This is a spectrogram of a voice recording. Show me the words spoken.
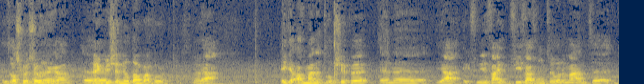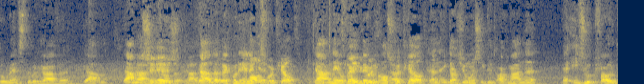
Het was gewoon zo En, eh, gegaan. Daar ben ik Eh, Lucien heel dankbaar voor. Ja. Ik deed acht maanden dropshippen en eh, ja, ik verdiende vijf- 400, 500 euro in de maand eh, door mensen te begraven. Ja, maar, ja, maar serieus. Ja, Ja, daar ben ik gewoon eerlijk Alles in. voor het geld. Ja, nee, oprecht. Ik deed gewoon alles voor het geld. En ik dacht, jongens, ik doe het acht maanden. Ja, iets doe ik fout.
